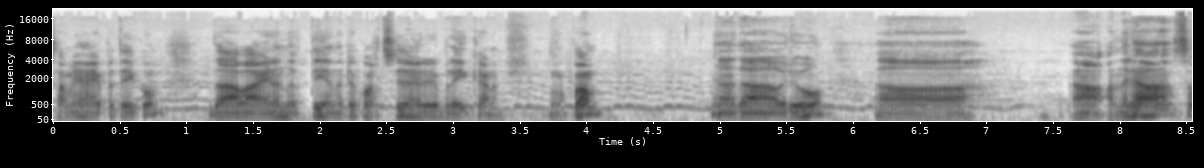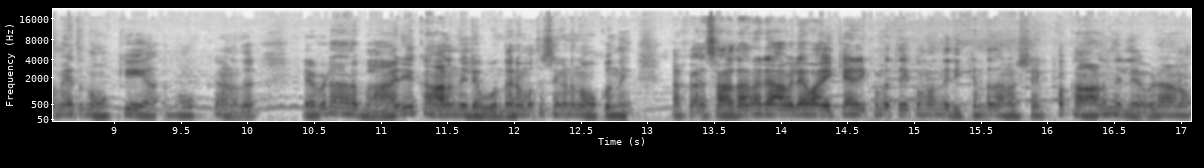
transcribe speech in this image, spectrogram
സമയമായപ്പോഴത്തേക്കും ദാ വായന നിർത്തി. എന്നിട്ട് കുറച്ച് ഒരു ബ്രേക്കാണ് അപ്പം അതാ ഒരു ആ, അന്നേരം ആ സമയത്ത് നോക്കി നോക്കുകയാണത്. എവിടെയാണ് ഭാര്യയെ കാണുന്നില്ല? പൂന്തന മുത്തശ്ശൻ ഇങ്ങനെ നോക്കുന്നേ. സാധാരണ രാവിലെ വായിക്കാനിരിക്കുമ്പോഴത്തേക്കും വന്നിരിക്കേണ്ടതാണ് പക്ഷെ ഇപ്പം കാണുന്നില്ല. എവിടെയാണോ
